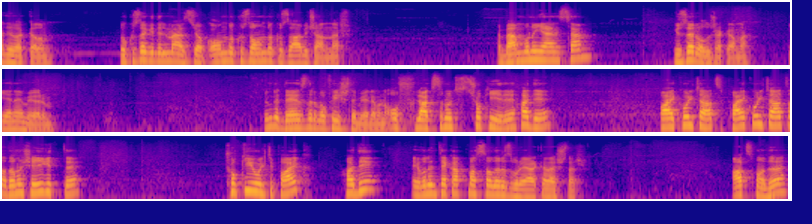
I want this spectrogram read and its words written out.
Hadi bakalım. 9'a gidilmez. Yok 19'a 19 abi canlar. Ben bunu yensem güzel olacak ama. Yenemiyorum. Çünkü Dazzler buff'ı işlemiyor elemana. Of Lux'ın ultisi çok iyiydi. Hadi. Pyke ulti at. Pyke ulti at. Adamın şeyi gitti. Çok iyi ulti Pyke. Hadi. Evelyn tek atmazsa alırız buraya arkadaşlar. Atmadı.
